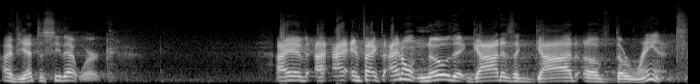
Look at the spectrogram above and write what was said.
I've yet to see that work. I have, I, I, in fact, I don't know that God is a God of the rant.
